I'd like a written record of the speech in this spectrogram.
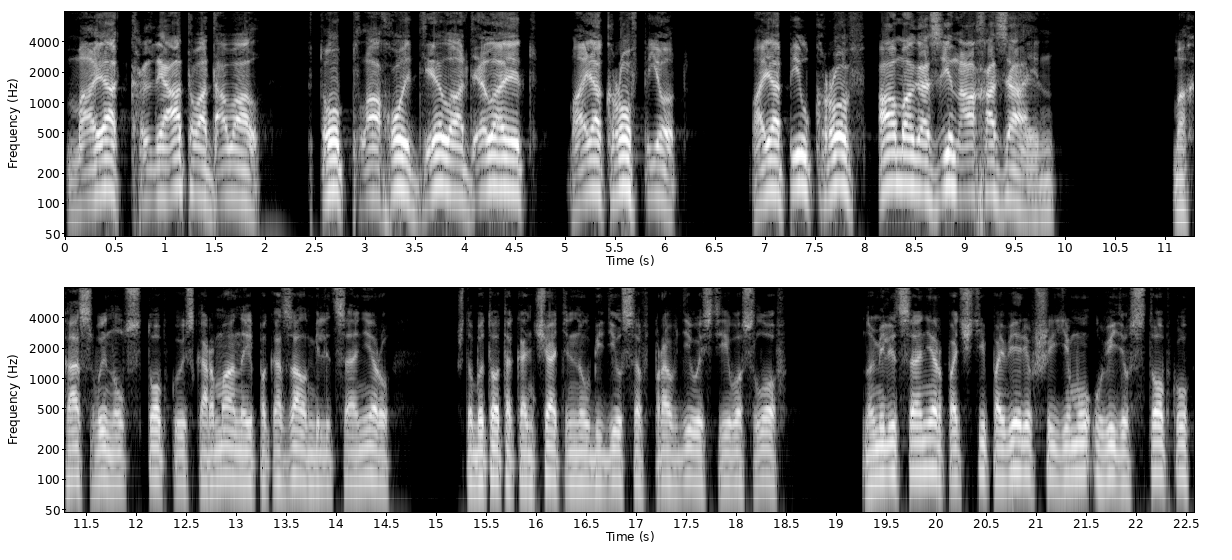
«Моя клятва давал. Кто плохое дело делает, моя кровь пьет. Моя пил кровь, а магазин, а хозяин». Махас вынул стопку из кармана и показал милиционеру — чтобы тот окончательно убедился в правдивости его слов. Но милиционер, почти поверивший ему, увидев стопку,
